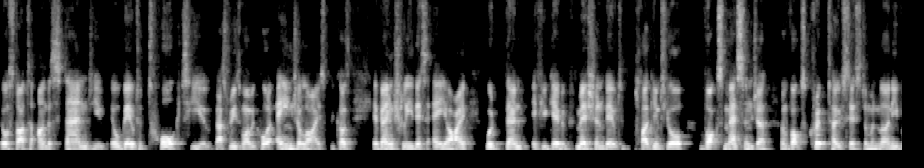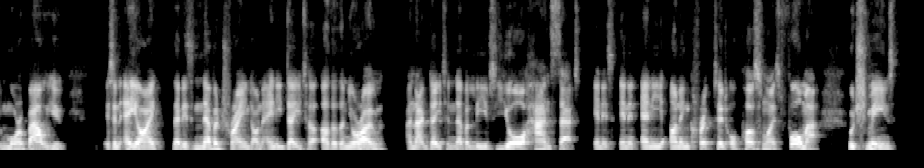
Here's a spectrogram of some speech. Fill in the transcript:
will start to understand you. It will be able to talk to you. That's the reason why we call it angel eyes, because eventually this AI would then, if you gave it permission, be able to plug into your Vox Messenger and Vox crypto system and learn even more about you. It's an AI that is never trained on any data other than your own. And that data never leaves your handset in its in any unencrypted or personalized format, which means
